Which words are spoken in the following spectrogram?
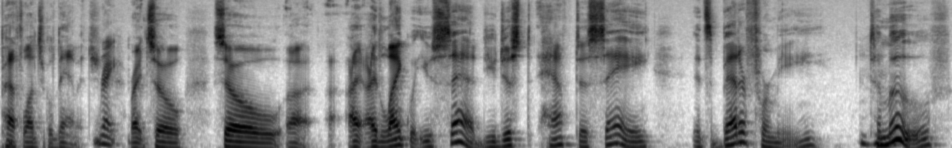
pathological damage. Right. Right. So so uh, I, I like what you said. You just have to say it's better for me to move,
